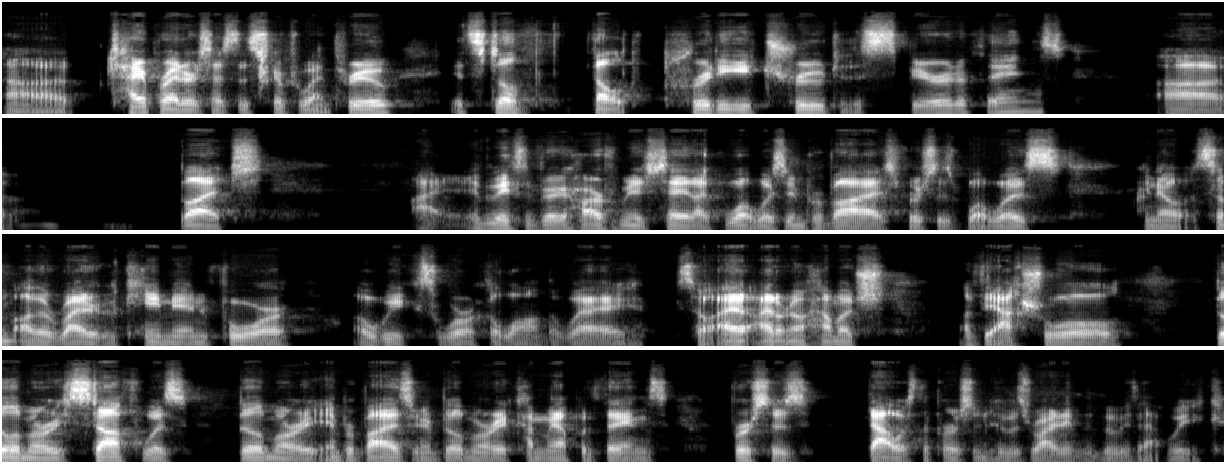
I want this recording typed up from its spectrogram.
uh, typewriters as the script went through, it still felt pretty true to the spirit of things. Uh, but I, it makes it very hard for me to say like what was improvised versus what was, you know, some other writer who came in for a week's work along the way. So I, I don't know how much of the actual Bill Murray stuff was Bill Murray improvising or Bill Murray coming up with things versus that was the person who was writing the movie that week.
